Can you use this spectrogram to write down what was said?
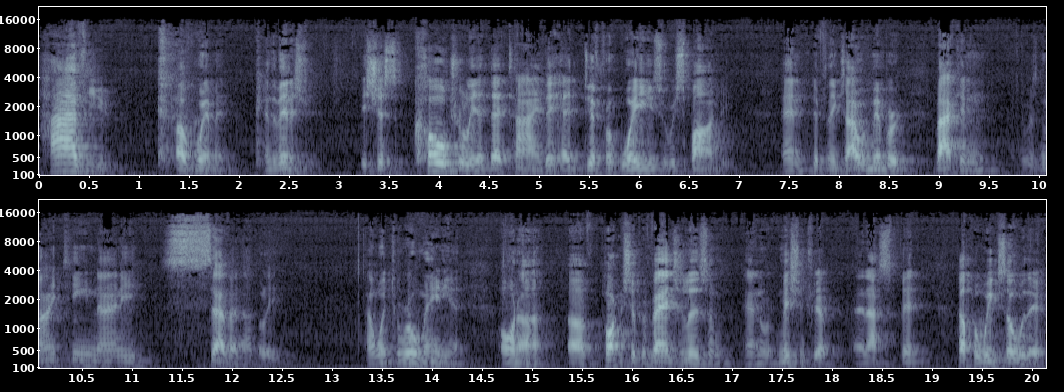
high view of women in the ministry. It's just culturally at that time, they had different ways of responding and different things. I remember back in, it was 1997, I believe. I went to Romania on a, a partnership evangelism and mission trip, and I spent a couple of weeks over there.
